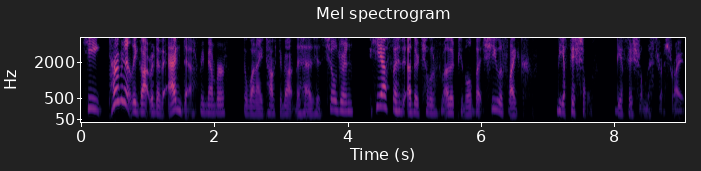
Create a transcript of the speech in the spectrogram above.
He permanently got rid of Agda. Remember the one I talked about that had his children? He also had other children from other people, but she was like the official, the official mistress, right?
